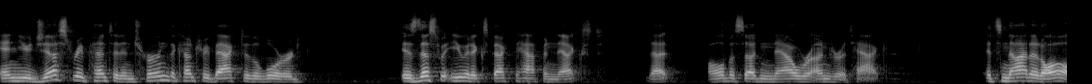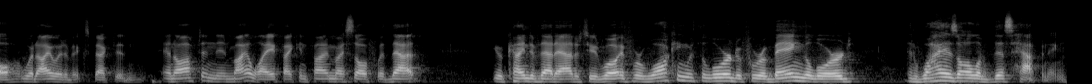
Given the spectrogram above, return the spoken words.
and you just repented and turned the country back to the Lord, is this what you would expect to happen next? That all of a sudden now we're under attack? It's not at all what I would have expected. And often in my life, I can find myself with that, you know, kind of that attitude. Well, if we're walking with the Lord, if we're obeying the Lord, then why is all of this happening?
